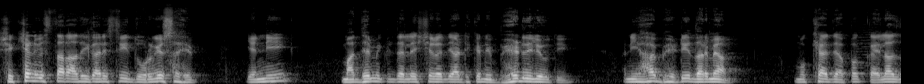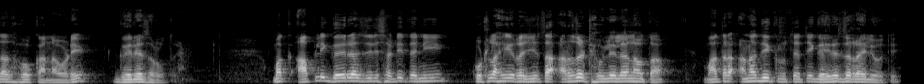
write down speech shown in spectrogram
शिक्षण विस्तार अधिकारी श्री दोरगे साहेब यांनी माध्यमिक विद्यालय शिरत या ठिकाणी भेट दिली होती. आणि ह्या भेटीदरम्यान मुख्याध्यापक कैलासदास हो कानावडे गैरहजर होते मग आपली गैरहजेरीसाठी त्यांनी कुठलाही रजेचा अर्ज ठेवलेला नव्हता. मात्र अनधिकृत ते गैरहजर राहिले होते.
